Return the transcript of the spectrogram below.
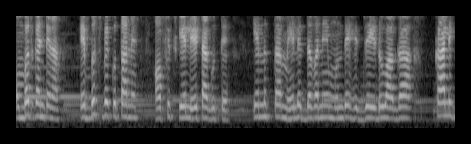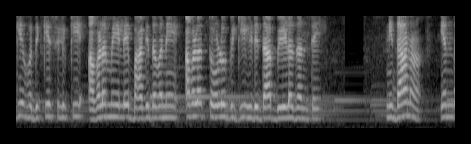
ಒಂಬತ್ತು ಗಂಟೆನಾ? ಎಬ್ಬಿಸ್ಬೇಕು ತಾನೆ, ಆಫೀಸ್ಗೆ ಲೇಟ್ ಆಗುತ್ತೆ, ಎನ್ನುತ್ತಾ ಮೇಲೆದ್ದವನೇ ಮುಂದೆ ಹೆಜ್ಜೆ ಇಡುವಾಗ ಕಾಲಿಗೆ ಹೊದಿಕೆ ಸಿಲುಕಿ ಅವಳ ಮೇಲೆ ಬಾಗಿದವನೇ ಅವಳ ತೋಳು ಬಿಗಿ ಹಿಡಿದ ಬೀಳದಂತೆ. ನಿಧಾನ ಎಂದ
